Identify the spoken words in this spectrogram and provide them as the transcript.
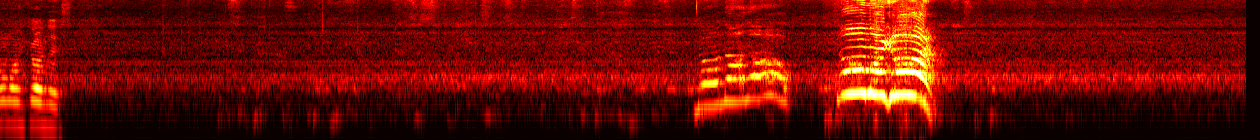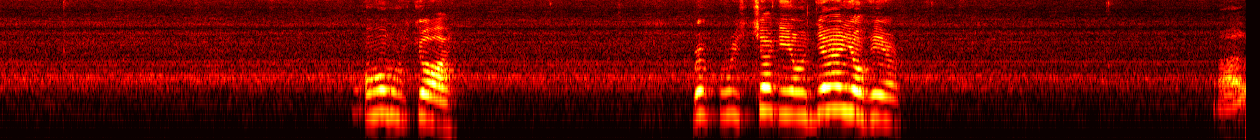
Oh my goodness. No, no, no! Oh my god! Oh my god. Referee's checking on Daniel here. Uh,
